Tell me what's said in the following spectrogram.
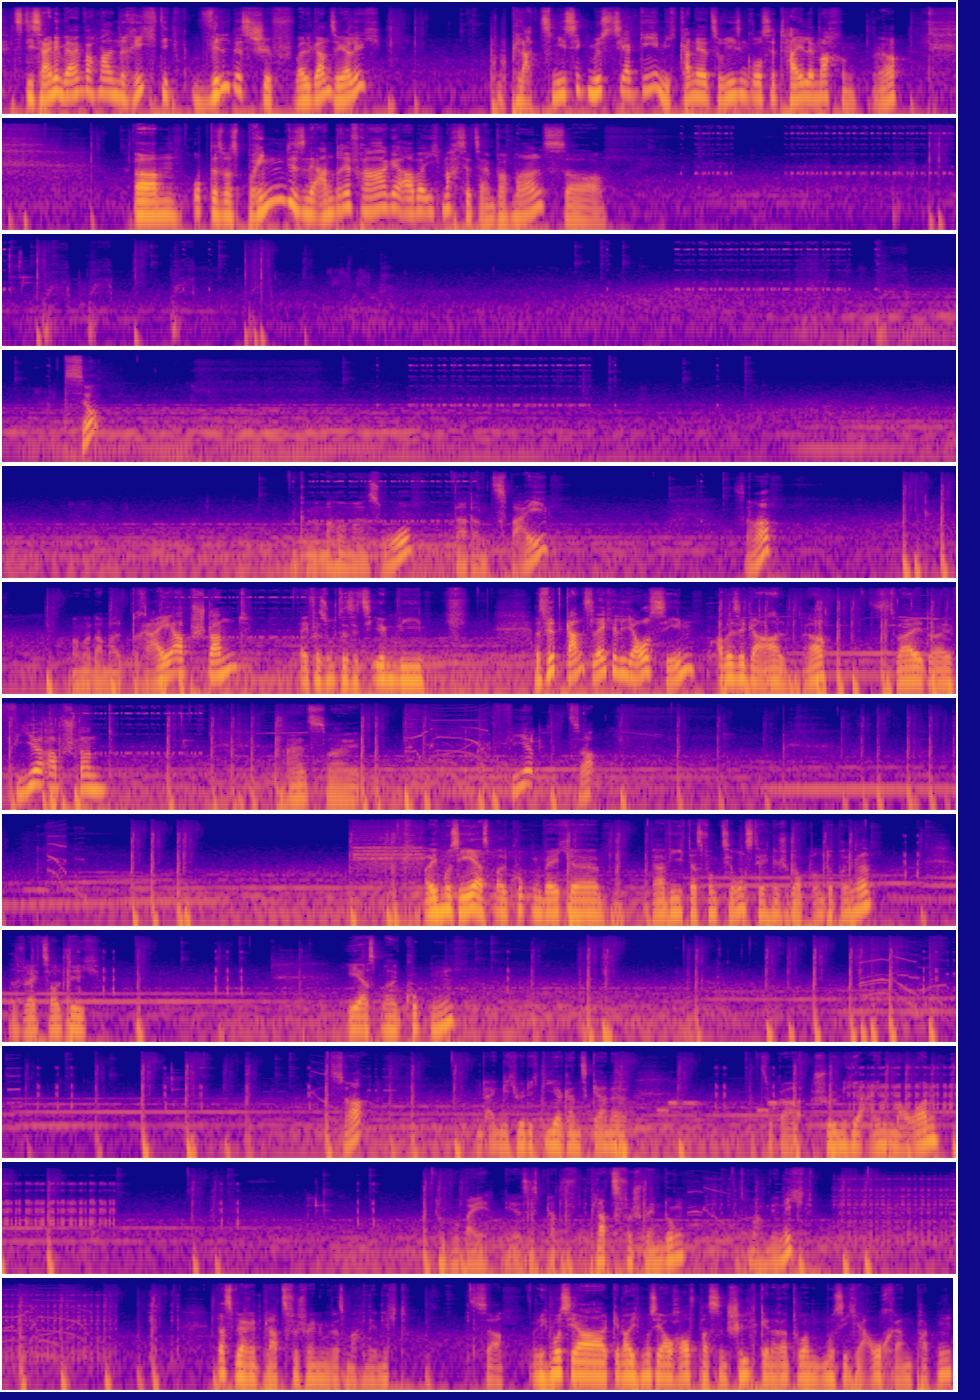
Jetzt designen wir einfach mal ein richtig wildes Schiff, weil ganz ehrlich, platzmäßig müsste es ja gehen. Ich kann ja jetzt so riesengroße Teile machen, ja. Ähm, ob das was bringt, ist eine andere Frage, aber ich mache es jetzt einfach mal. So. So. Komm, dann machen wir mal so. Da dann zwei. So. Machen wir da mal drei Abstand. Ich versuche das jetzt irgendwie... Es wird ganz lächerlich aussehen, aber ist egal. Ja. Zwei, drei, vier Abstand. Eins, zwei, drei, vier. So. Aber ich muss eh erstmal gucken, welche, ja, wie ich das funktionstechnisch überhaupt unterbringe. Also vielleicht sollte ich eh erstmal gucken. So. Und eigentlich würde ich die ja ganz gerne sogar schön hier einmauern. Wobei, nee, das ist Platz, Platzverschwendung. Das machen wir nicht. Das wäre Platzverschwendung, das machen wir nicht. So. Und ich muss ja, genau, ich muss ja auch aufpassen, Schildgeneratoren muss ich ja auch ranpacken.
